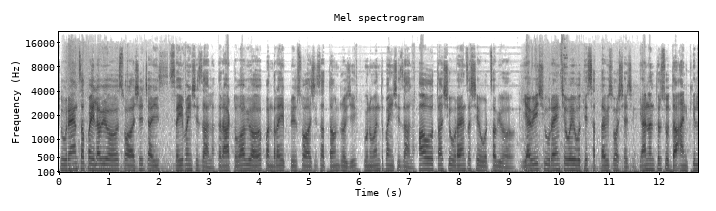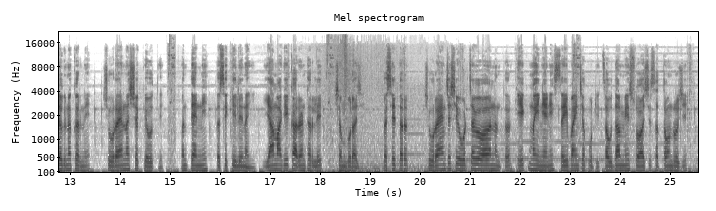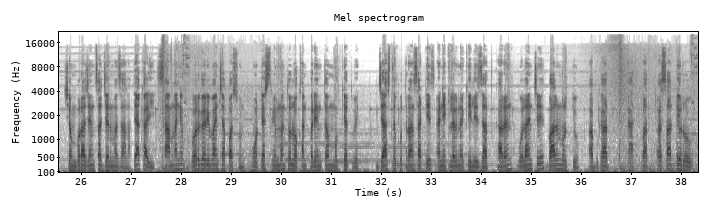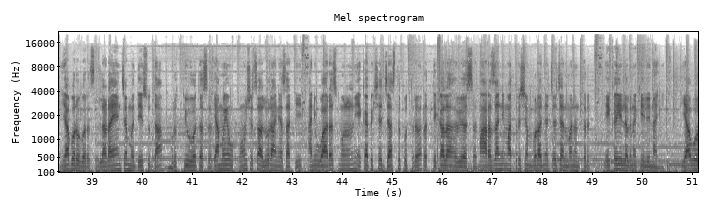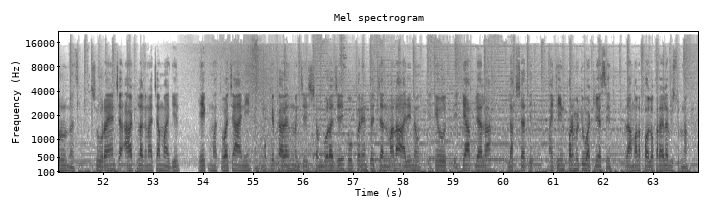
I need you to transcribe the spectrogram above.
शिवरायांचा पहिला विवाह सोळाशे चाळीस सईबाईंशी झाला. तर आठवा विवाह पंधरा एप्रिल सोळाशे सत्तावन्न रोजी गुणवंत पैंशी झाला. हा होता शिवरायांचा शेवटचा विवाह. यावेळी शिवरायांचे वय होते सत्तावीस वर्षाचे. यानंतर सुद्धा आणखी लग्न करणे शिवरायांना शक्य होते पण त्यांनी तसे केले नाही. यामागे कारण ठरले शंभूराजे. कसे तर शिवरायांच्या शेवटच्या विवाहानंतर एक महिन्याने सईबाईंच्या पोटी चौदा मे सोळाशे सत्तावन्न रोजी शंभूराजांचा जन्म झाला. त्या काळी सामान्य गोरगरिबांच्या पासून मोठ्या श्रीमंत लोकांपर्यंत मुख्यत्वे जास्त पुत्रांसाठीच अनेक लग्न केली जात कारण मुलांचे बालमृत्यू अपघात घातपात असाध्य रोग याबरोबरच लढायांच्या मध्ये सुद्धा मृत्यू होत असत. त्यामुळे वंश चालू राहण्यासाठी आणि वारस म्हणून एकापेक्षा जास्त पुत्र प्रत्येकाला हवे असत. महाराजांनी मात्र शंभूराजांच्या जन्मानंतर एकही लग्न केले नाही. यावरूनच शिवरायांच्या आठ लग्नाच्या मागील एक महत्त्वाचे आणि मुख्य कारण म्हणजे शंभूराजे तोपर्यंत जन्माला आले नव्हते ते होते हे आपल्याला लक्षात येते. माहिती इन्फॉर्मेटिव्ह वाटली असेल तर आम्हाला फॉलो करायला विसरू नका.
